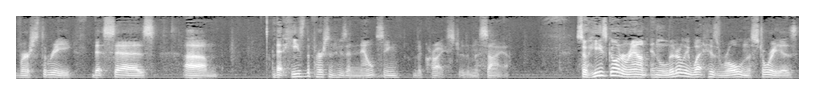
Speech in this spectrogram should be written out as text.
verse 3, that says um, that he's the person who's announcing the Christ or the Messiah. So he's going around, and literally what his role in the story is,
